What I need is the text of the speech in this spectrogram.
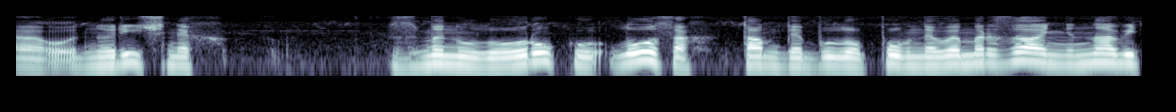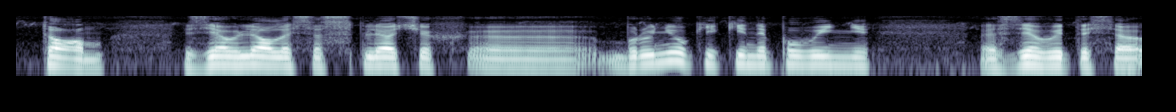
е, однорічних з минулого року лозах, там, де було повне вимерзання, навіть там з'являлися сплячих е, бруньок, які не повинні з'явитися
